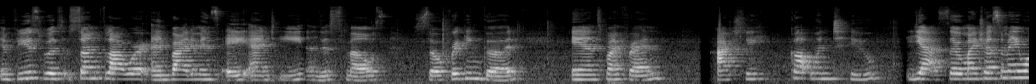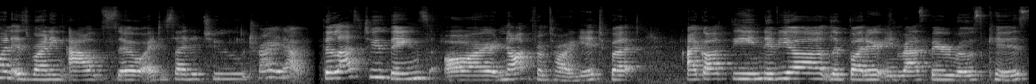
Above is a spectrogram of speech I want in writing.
infused with sunflower and vitamins A and E and this smells so freaking good. And my friend actually got one too yeah, so my Tresemme one is running out, so I decided to try it out. The last two things are not from Target, but I got the Nivea lip butter in Raspberry Rose Kiss.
